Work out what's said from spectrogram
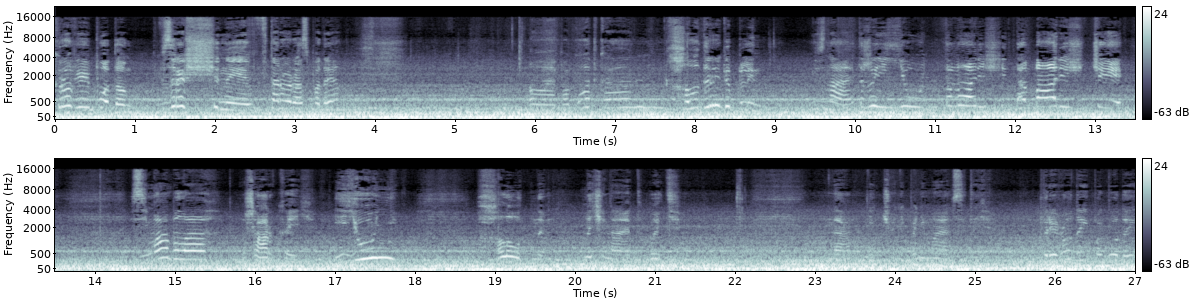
Кровью и потом. Взращенные второй раз подряд. Ой, погодка. Холодрыга, блин. Не знаю, это же июнь. Товарищи, товарищи. Зима была жаркой июнь холодным начинает быть. Да, ничего не понимаю с этой природой погодой.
